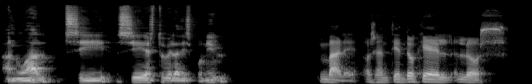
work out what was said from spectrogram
anual si, si estuviera disponible. Vale, o sea, entiendo que los,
